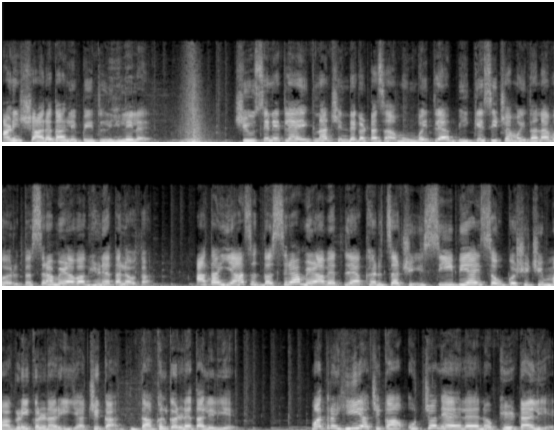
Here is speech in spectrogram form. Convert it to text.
आणि शारदा लिपीत लिहिलेलं आहे. शिवसेनेतल्या एकनाथ शिंदे गटाचा मुंबईतल्या बी के सीच्या मैदानावर दसरा मेळावा घेण्यात आला होता. आता याच दसऱ्या मेळाव्यातल्या खर्चाची सीबीआय चौकशीची मागणी करणारी याचिका दाखल करण्यात आलेली आहे. मात्र ही याचिका उच्च न्यायालयानं फेटाळली आहे.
